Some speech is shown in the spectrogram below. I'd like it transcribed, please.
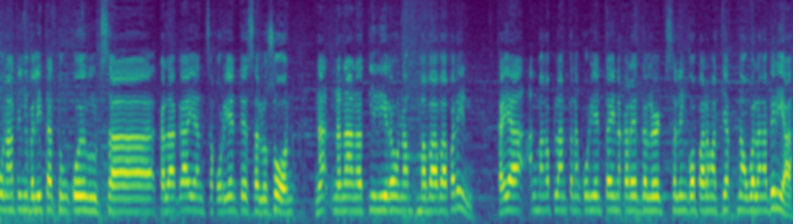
po natin yung balita tungkol sa kalagayan sa kuryente sa Luzon na nananatili raw na mababa pa rin. Kaya ang mga planta ng kuryente ay naka-red alert sa linggo para matiyak na walang aberya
